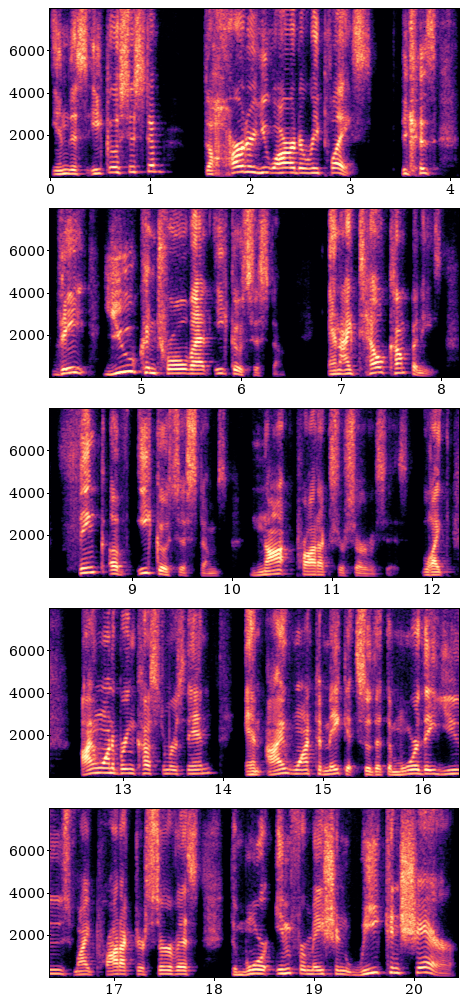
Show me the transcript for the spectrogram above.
in this ecosystem, the harder you are to replace because they you control that ecosystem. And I tell companies, think of ecosystems, not products or services. Like I want to bring customers in and I want to make it so that the more they use my product or service, the more information we can share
